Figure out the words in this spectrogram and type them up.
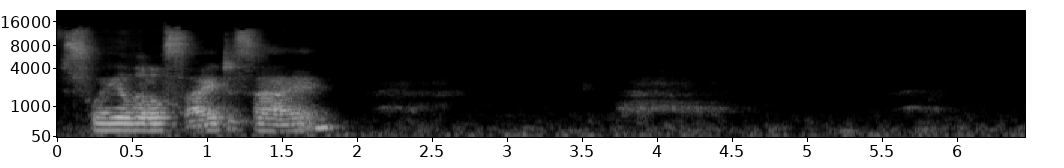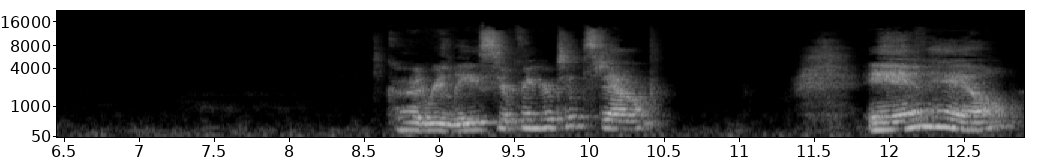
Sway a little side to side. Good. Release your fingertips down. Inhale.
